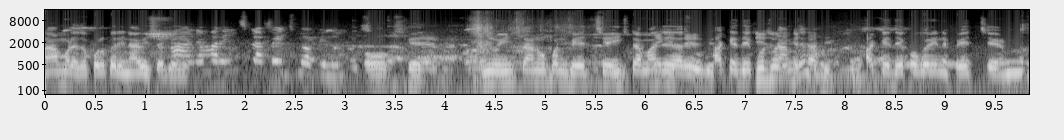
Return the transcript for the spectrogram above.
ના મળે તો કોલ કરીને આવી શકે. છે અને અમારા ઇન્સ્ટા પેજમાં બી નંબર છે. ઓકે એમનું ઇન્સ્ટાનું પણ પેજ છે. ઇન્સ્ટામાં જે થાકે દેખો નામ છે થાકે. દેખો કરીને પેજ છે એમનું.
